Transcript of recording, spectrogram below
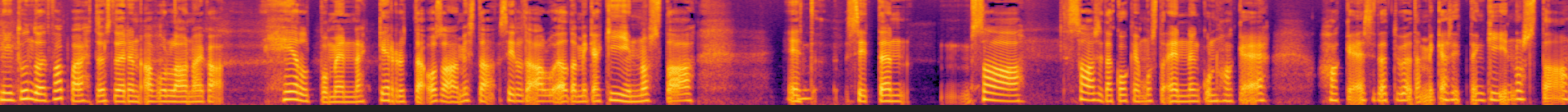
Niin tuntuu, että vapaaehtoistöiden avulla on aika helppo mennä kerryttää osaamista siltä alueelta, mikä kiinnostaa. Että mm. sitten saa, saa sitä kokemusta ennen kuin hakee, hakee sitä työtä, mikä sitten kiinnostaa.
